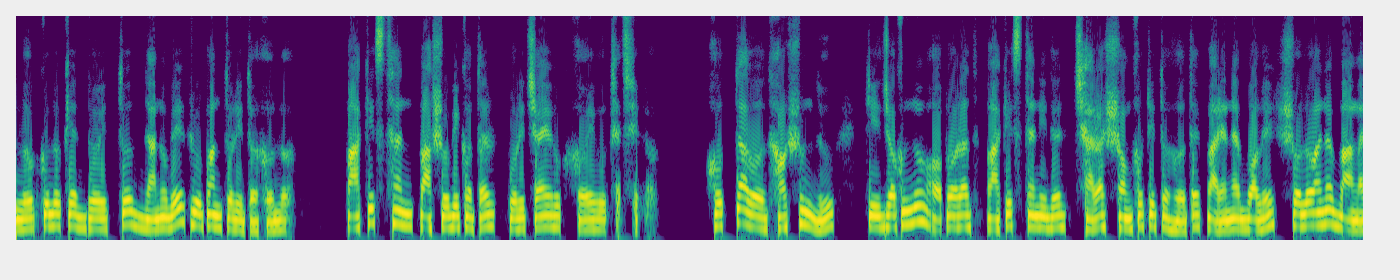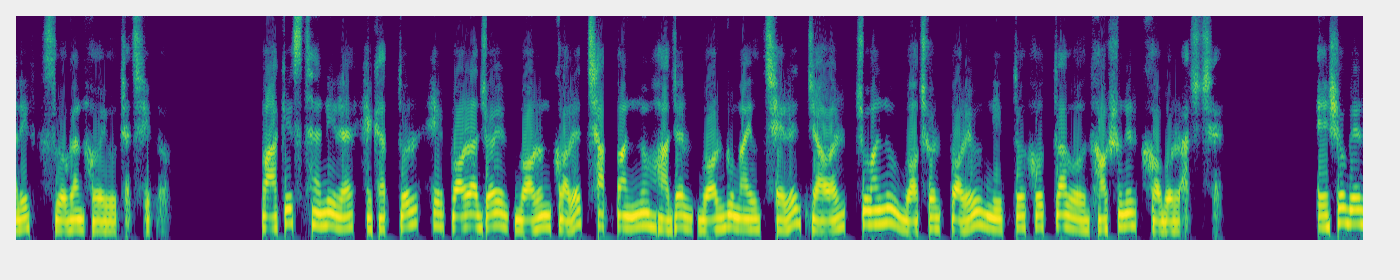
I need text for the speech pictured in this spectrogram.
লোকগুলোকে দৈত্য দানবে রূপান্তরিত হল। পাকিস্তান পাশবিকতার পরিচায়ক হয়ে উঠেছিল। হত্যা ও ধর্ষণ দু কি জঘন্য অপরাধ পাকিস্তানিদের ছাড়া সংঘটিত হতে পারে না বলে ষোলো আনা বাঙালির স্লোগান হয়ে উঠেছিল। পাকিস্তানিরা একাত্তর এ পরাজয় বরণ করে ছাপ্পান্ন হাজার বর্গমাইল ছেড়ে যাওয়ার চুয়ান্ন বছর পরেও নিত্য হত্যা ও ধর্ষণের খবর আসছে। এসবের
